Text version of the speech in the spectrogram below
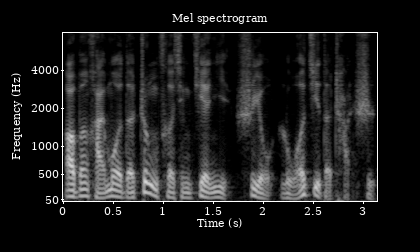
奥本海默的政策性建议是有逻辑的阐释。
